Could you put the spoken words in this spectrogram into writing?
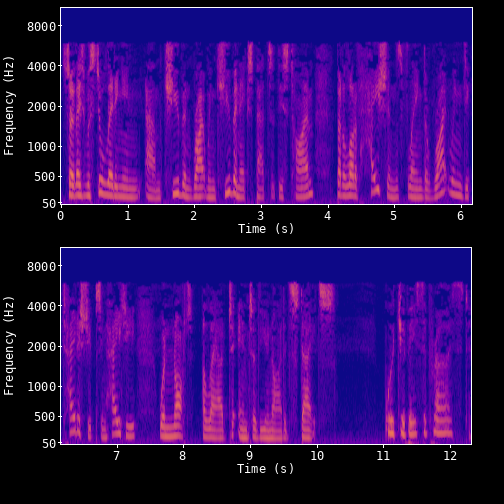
So they were still letting in um, Cuban, right-wing Cuban expats at this time, but a lot of Haitians fleeing the right-wing dictatorships in Haiti were not allowed to enter the United States. Would you be surprised?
